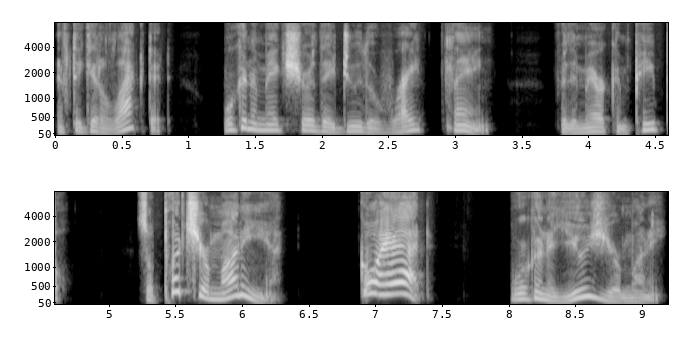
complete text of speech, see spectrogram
If they get elected, we're going to make sure they do the right thing for the American people. So put your money in. Go ahead. We're going to use your money.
